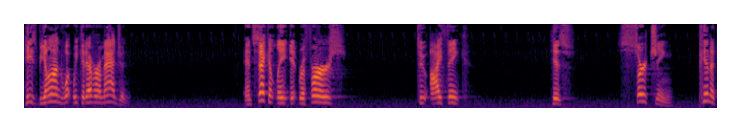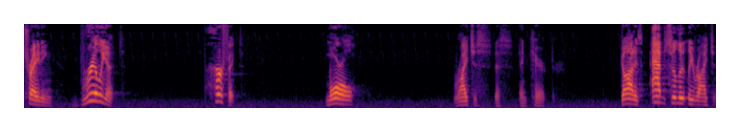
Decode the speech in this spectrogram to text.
He's beyond what we could ever imagine. And secondly, it refers to, I think, his searching, penetrating, brilliant, perfect moral righteousness and character. God is absolutely righteous,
